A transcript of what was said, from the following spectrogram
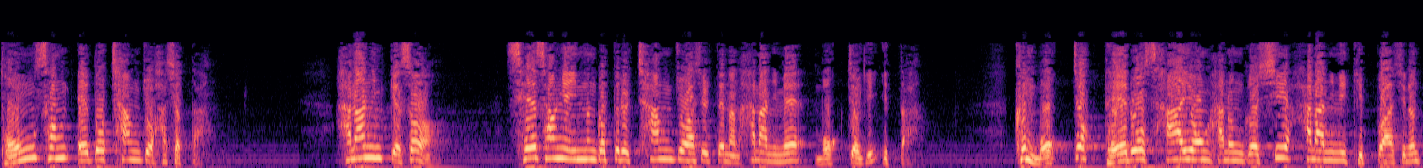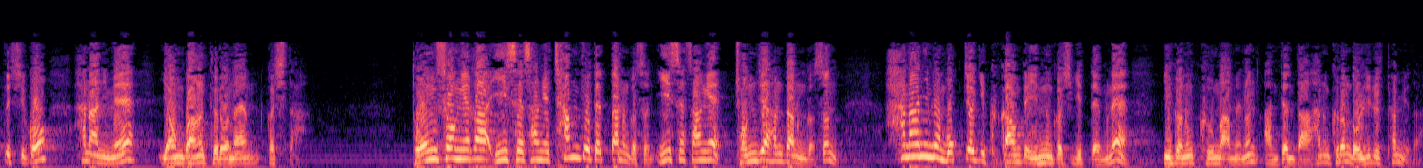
동성애도 창조하셨다. 하나님께서 세상에 있는 것들을 창조하실 때는 하나님의 목적이 있다. 그 목적대로 사용하는 것이 하나님이 기뻐하시는 뜻이고 하나님의 영광을 드러낸 것이다. 동성애가 이 세상에 창조됐다는 것은 이 세상에 존재한다는 것은 하나님의 목적이 그 가운데 있는 것이기 때문에 이거는 금하면은 안 된다 하는 그런 논리를 펴니다.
